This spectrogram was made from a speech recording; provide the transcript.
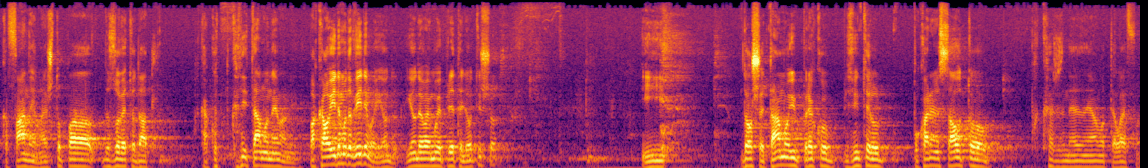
kafana ili nešto, pa da zovete odatle. A kako, kad i tamo nema mi? Pa kao idemo da vidimo. I onda, i onda je ovaj moj prijatelj otišao. I došao je tamo i rekao, izvinite, pokvareno se auto, pa kaže, ne znam, nemamo telefon.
